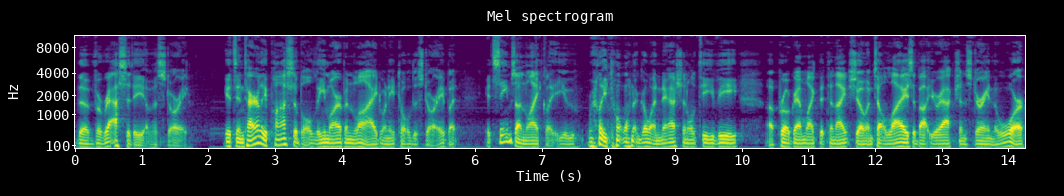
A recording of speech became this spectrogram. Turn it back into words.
the veracity of a story. It's entirely possible Lee Marvin lied when he told the story, but it seems unlikely. You really don't want to go on national TV a program like The Tonight Show and tell lies about your actions during the war,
